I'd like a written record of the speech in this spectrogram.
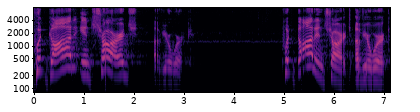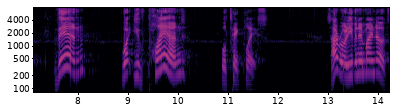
put God in charge of your work. Put God in charge of your work. Then what you've planned will take place. So I wrote even in my notes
